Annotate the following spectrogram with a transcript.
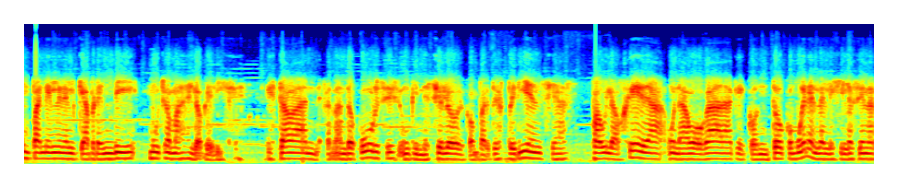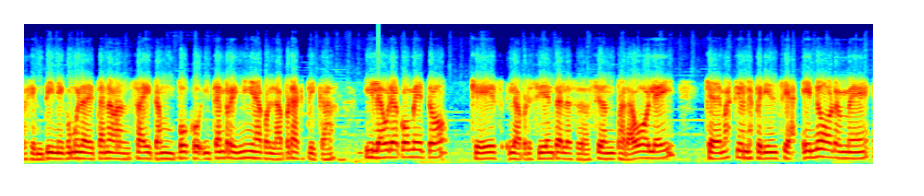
un panel en el que aprendí mucho más de lo que dije. Estaban Fernando Cursis, un kinesiólogo que compartió experiencias, Paula Ojeda, una abogada que contó cómo era la legislación argentina y cómo era de tan avanzada y tan poco y tan reñida con la práctica, y Laura Cometo, que es la presidenta de la Asociación para Voley, que además tiene una experiencia enorme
